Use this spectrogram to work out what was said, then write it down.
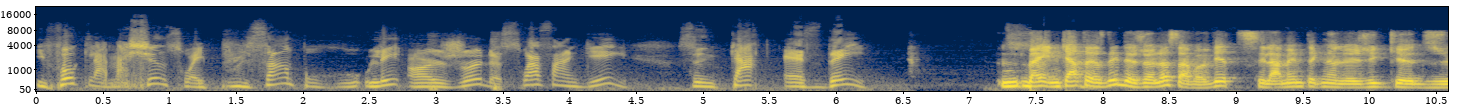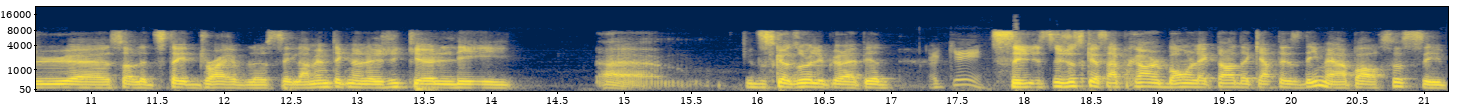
il faut que la machine soit puissante pour rouler un jeu de 60 gigs sur une carte SD. Ben, une carte SD, déjà là, ça va vite. C'est la même technologie que du euh, Solid State Drive. C'est la même technologie que les euh, disques durs les plus rapides. C'est juste que ça prend un bon lecteur de carte SD, mais à part ça, c'est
